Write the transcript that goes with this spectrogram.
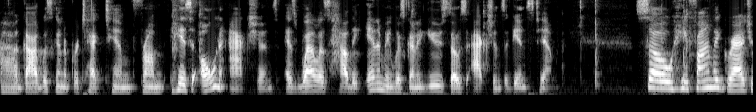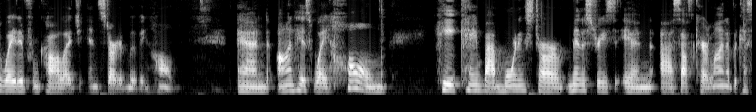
uh, God was going to protect him from his own actions as well as how the enemy was going to use those actions against him. So he finally graduated from college and started moving home. And on his way home, he came by Morning Star Ministries in uh, South Carolina because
